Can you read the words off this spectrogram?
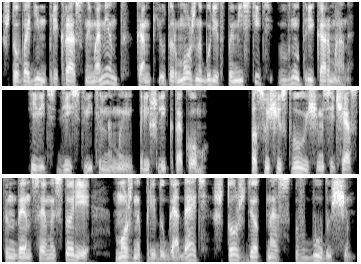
что в один прекрасный момент компьютер можно будет поместить внутри кармана. И ведь действительно мы пришли к такому. По существующим сейчас тенденциям истории можно предугадать, что ждет нас в будущем.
